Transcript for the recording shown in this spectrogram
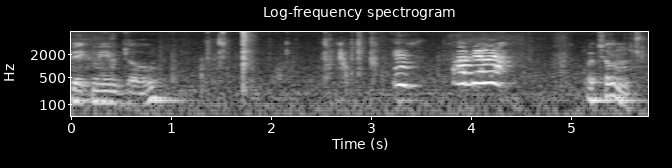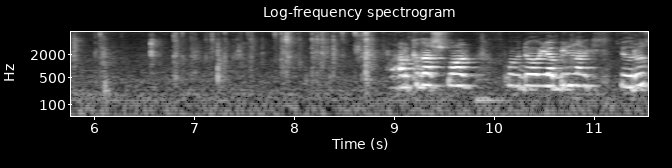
Şu ekmeğimizi de alalım. Ara ara. Açalım mı? Arkadaşlar bu videoya bin like istiyoruz.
